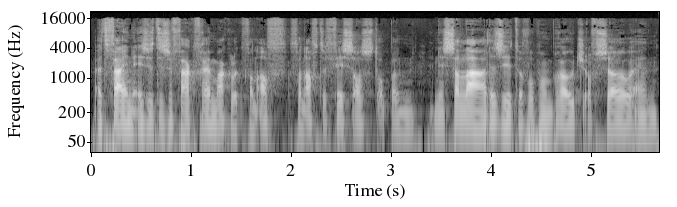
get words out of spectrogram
Het fijne is, het is er vaak vrij makkelijk vanaf, vanaf te vissen als het op een, in een salade zit of op een broodje of zo. En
